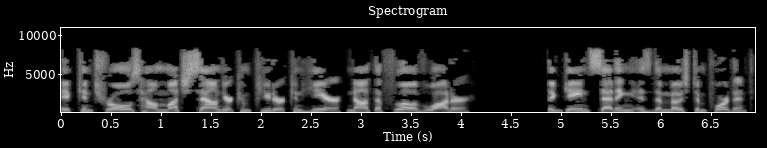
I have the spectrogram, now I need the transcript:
It controls how much sound your computer can hear, not the flow of water. The gain setting is the most important.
